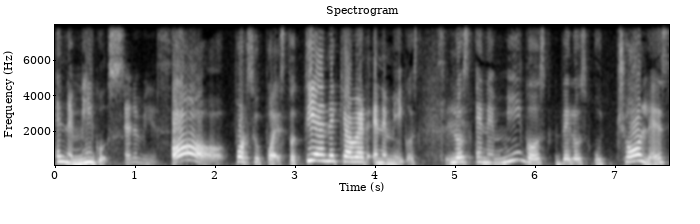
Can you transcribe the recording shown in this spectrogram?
enemigos? Enemies. Oh, por supuesto, tiene que haber enemigos. Sí. Los enemigos de los hucholes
